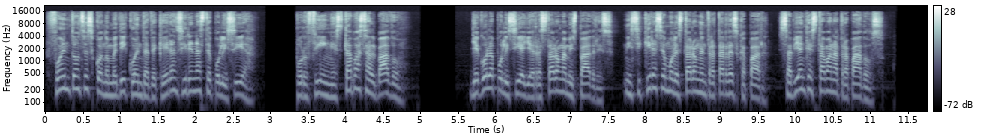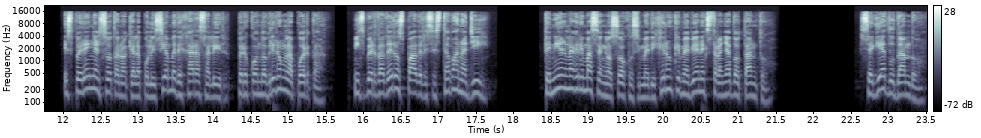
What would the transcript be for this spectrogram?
Fue entonces cuando me di cuenta de que eran sirenas de policía. Por fin, estaba salvado. Llegó la policía y arrestaron a mis padres. Ni siquiera se molestaron en tratar de escapar. Sabían que estaban atrapados. Esperé en el sótano a que la policía me dejara salir, pero cuando abrieron la puerta, mis verdaderos padres estaban allí. Tenían lágrimas en los ojos y me dijeron que me habían extrañado tanto. Seguía dudando.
